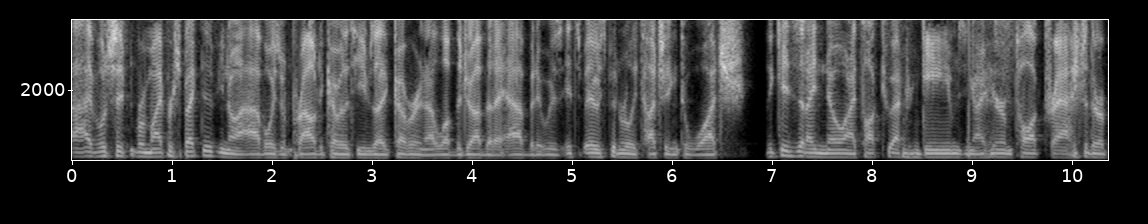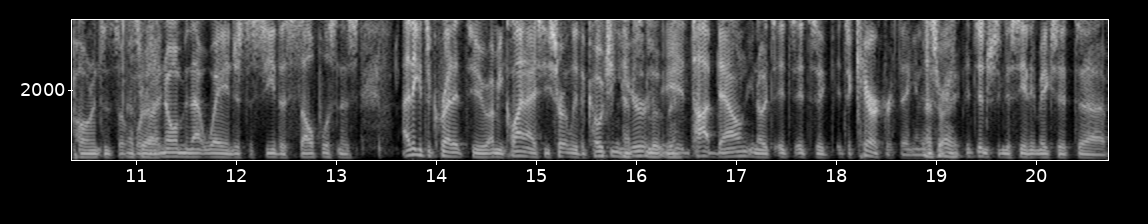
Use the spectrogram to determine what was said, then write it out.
I will say from my perspective, you know, I've always been proud to cover the teams I cover, and I love the job that I have. But it was it's it's been really touching to watch the kids that I know and I talk to after mm-hmm. games, you know, I hear them talk trash to their opponents and so That's forth. Right. I know them in that way, and just to see the selflessness, I think it's a credit to. I mean, Klein I see certainly the coaching here, Absolutely. Top down. You know, it's it's it's a it's a character thing, and That's right. It's interesting to see, and it makes it. Uh,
